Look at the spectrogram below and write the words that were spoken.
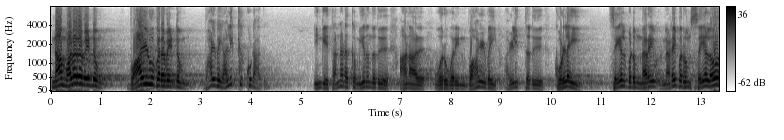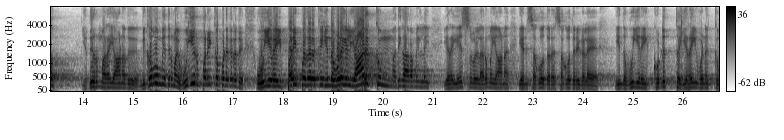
நாம் வளர வேண்டும். வாழ்வு பெற வேண்டும். வாழ்வை அழிக்கக்கூடாது. இங்கே தன்னடக்கம் இருந்தது ஆனால் ஒருவரின் வாழ்வை அழித்தது கொலை. செயல்படும் நடை நடைபெறும் செயலோ எதிர்மறையானது மிகவும் எதிர்மறை உயிர் பறிக்கப்படுகிறது. உயிரை பறிப்பதற்கு இந்த உலகில் யாருக்கும் அதிகாரம் இல்லை இறை இயேசுவில் அருமையான என் சகோதர சகோதரிகளே இந்த உயிரை கொடுத்த இறைவனுக்கு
